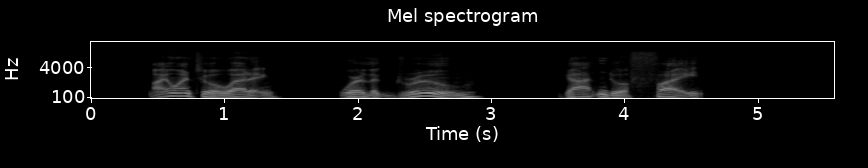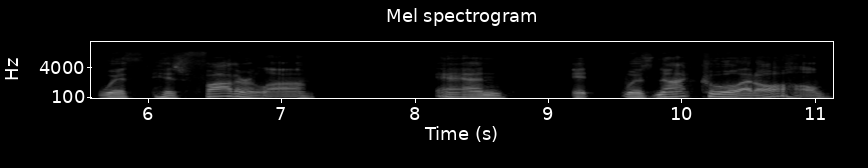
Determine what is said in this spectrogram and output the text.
I went to a wedding where the groom got into a fight with his father in law, and it was not cool at all.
